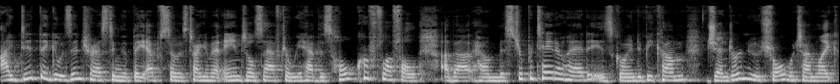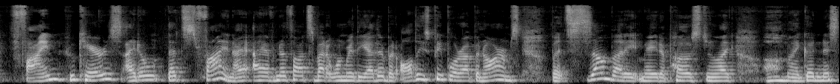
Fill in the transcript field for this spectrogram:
I did think it was interesting that the episode was talking about angels after we had this whole kerfluffle about how Mr. Potato Head is going to become become gender neutral, which I'm like, fine, who cares? I don't, that's fine. I, I, have no thoughts about it one way or the other, but all these people are up in arms. But somebody made a post and like, oh my goodness,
